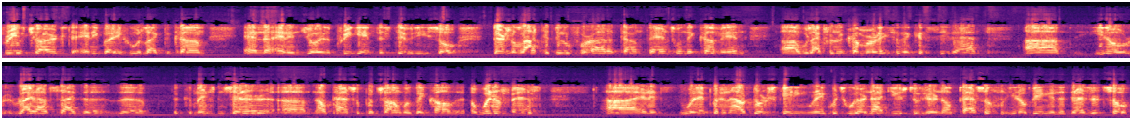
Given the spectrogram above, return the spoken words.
free of charge to anybody who would like to come and uh, and enjoy the pregame festivities. So there's a lot to do for out of town fans when they come in. Uh, we like for them to come early so they can see that. Uh, you know, right outside the the, the convention center, uh, El Paso puts on what they call a Winter Fest. Uh, and it's where they put an outdoor skating rink, which we are not used to here in El Paso, you know, being in the desert. So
